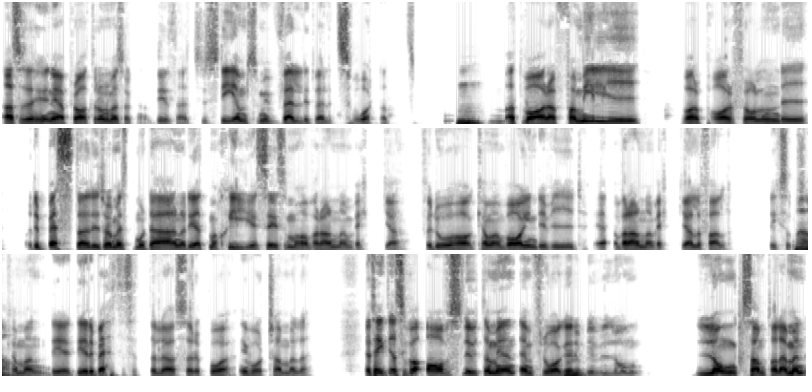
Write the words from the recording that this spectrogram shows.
Alltså när jag pratar om de här sakerna. Det är så ett system som är väldigt, väldigt svårt att, mm. att vara familj i, vara parförhållande i. Och Det bästa, det tror jag mest moderna, det är att man skiljer sig som man har varannan vecka. För då har, kan man vara individ eh, varannan vecka i alla fall. Liksom, ja. så kan man, det, det, är det bästa sättet att lösa det på i vårt samhälle. Jag tänkte jag ska bara avsluta med en, en fråga. Mm. Det blev lång, långt samtal här, men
